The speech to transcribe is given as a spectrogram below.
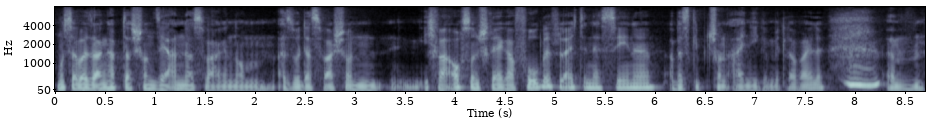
Muss aber sagen, habe das schon sehr anders wahrgenommen. Also das war schon, ich war auch so ein schräger Vogel vielleicht in der Szene, aber es gibt schon einige mittlerweile. Ähm,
